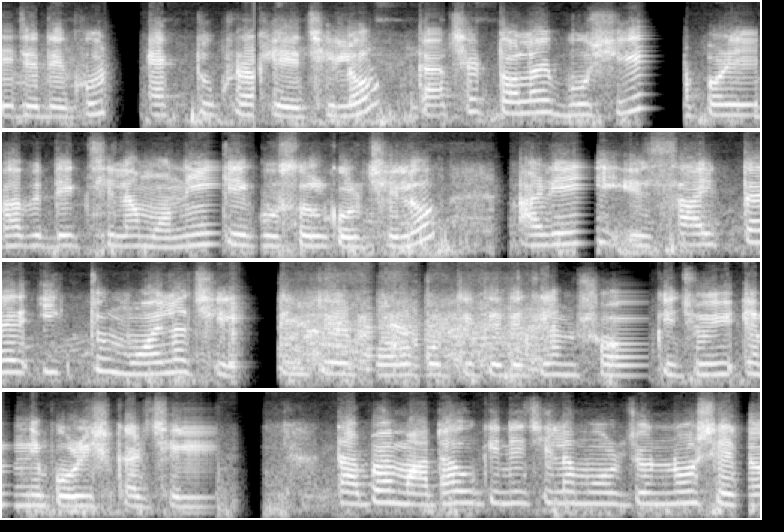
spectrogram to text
এই যে দেখুন, এক টুকরা খেয়েছিল। গাছের তলায় বসিয়ে তারপরে এভাবে দেখছিলাম অনেকে গোসল করছিল। আর এই সাইডটা একটু ময়লা ছিল, কিন্তু এর পরবর্তীতে দেখলাম সবকিছুই এমনি পরিষ্কার ছিল। তারপর মাথাও কিনেছিলাম ওর জন্য, সেটা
